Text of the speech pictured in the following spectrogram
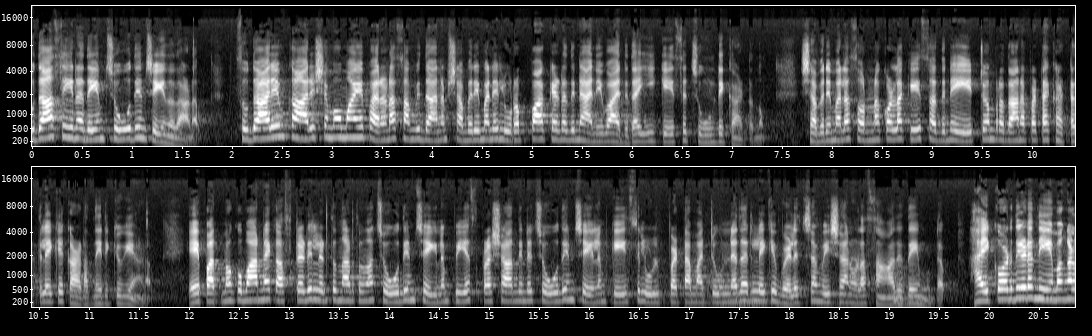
ഉദാസീനതയും ചോദ്യം ചെയ്യുന്നതാണ്. സുതാര്യവും കാര്യക്ഷമവുമായ ഭരണ സംവിധാനം ശബരിമലയിൽ ഉറപ്പാക്കേണ്ടതിന്റെ അനിവാര്യത ഈ കേസ് ചൂണ്ടിക്കാട്ടുന്നു. ശബരിമല സ്വർണക്കൊള്ള കേസ് അതിന്റെ ഏറ്റവും പ്രധാനപ്പെട്ട ഘട്ടത്തിലേക്ക് കടന്നിരിക്കുകയാണ്. എ. പത്മകുമാറിനെ കസ്റ്റഡിയിൽ എടുത്ത് നടത്തുന്ന ചോദ്യം ചെയ്യലും പി. എസ്. പ്രശാന്തിന്റെ ചോദ്യം ചെയ്യലും കേസിൽ ഉൾപ്പെട്ട മറ്റു ഉന്നതരിലേക്ക് വെളിച്ചം വീശാനുള്ള സാധ്യതയുമുണ്ട്. ഹൈക്കോടതിയുടെ നിയമങ്ങൾ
